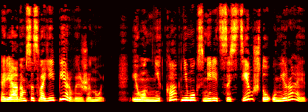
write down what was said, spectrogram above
рядом со своей первой женой, и он никак не мог смириться с тем, что умирает.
